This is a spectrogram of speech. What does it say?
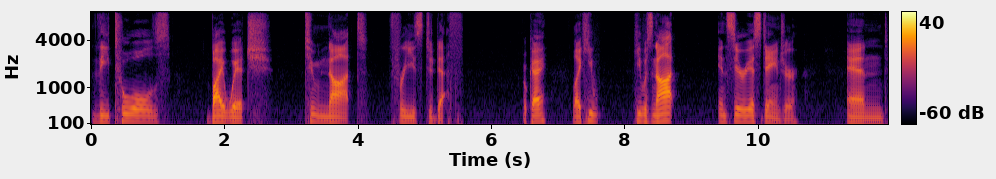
the tools by which to not freeze to death. Okay? Like he he was not in serious danger and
